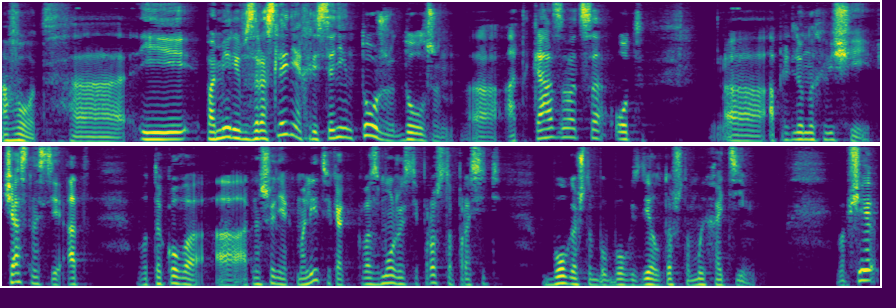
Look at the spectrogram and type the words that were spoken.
Вот. А, и по мере взросления христианин тоже должен а, отказываться от а, определенных вещей. В частности, от вот такого а, отношения к молитве, как к возможности просто просить Бога, чтобы Бог сделал то, что мы хотим. Вообще,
